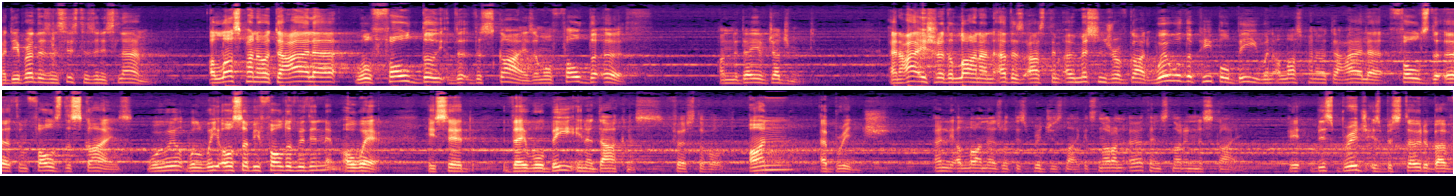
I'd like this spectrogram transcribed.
My dear brothers and sisters in Islam, Allah subhanahu wa ta'ala will fold the, the, the skies and will fold the earth on the day of judgment. And Aisha radiallahu and others asked him, O Messenger of God, where will the people be when Allah subhanahu wa ta'ala folds the earth and folds the skies? Will we, will we also be folded within them or where? He said, they will be in a darkness, first of all, on a bridge. Only Allah knows what this bridge is like. It's not on earth and it's not in the sky It, this bridge is bestowed above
